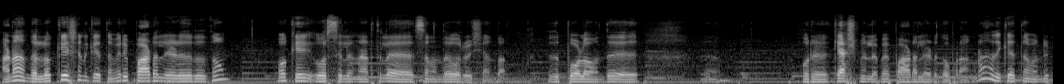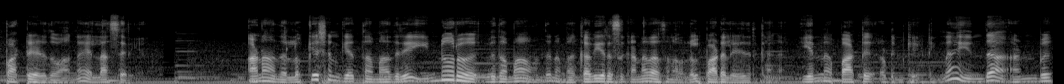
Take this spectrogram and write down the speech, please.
ஆனால் அந்த லொக்கேஷனுக்கு ஏற்ற மாதிரி பாடல் எழுதுறதும் ஓகே ஒரு சில நேரத்தில் சிறந்த ஒரு விஷயந்தான் இது போல் வந்து ஒரு காஷ்மீரில் போய் பாடல் எடுக்க போகிறாங்கன்னா அதுக்கேற்ற மாதிரி பாட்டு எழுதுவாங்க எல்லாம் சரி. ஆனால் அந்த லொக்கேஷனுக்கு ஏற்ற மாதிரி இன்னொரு விதமாக வந்து நம்ம கவியரசு கண்ணதாசன் அவர்கள் பாடல் எழுதியிருக்காங்க. என்ன பாட்டு அப்படின்னு கேட்டிங்கன்னா இந்த அன்பு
